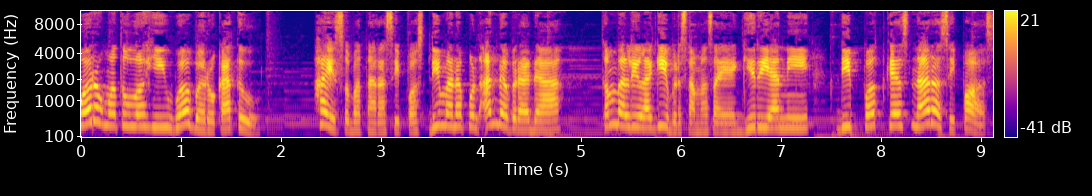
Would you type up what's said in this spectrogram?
warahmatullahi wabarakatuh. Hai Sobat Narasi Pos di mana pun Anda berada Kembali lagi bersama saya Giriani di podcast Narasi Pos.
